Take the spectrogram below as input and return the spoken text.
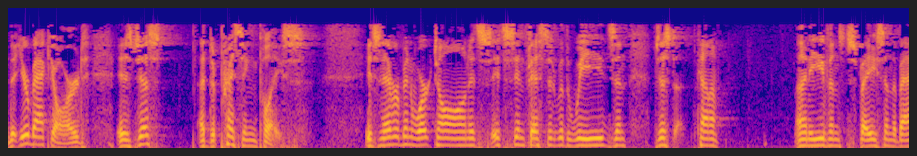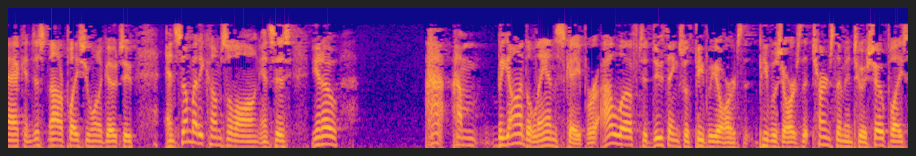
that your backyard is just a depressing place. It's never been worked on. It's it's infested with weeds and just kind of uneven space in the back and just not a place you want to go to. And somebody comes along and says, you know, I, I'm beyond a landscaper. I love to do things with people yards, people's yards that turns them into a show place.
